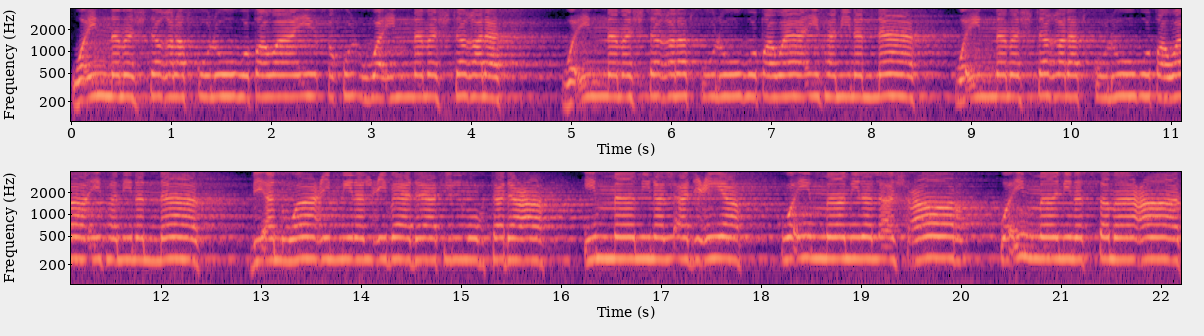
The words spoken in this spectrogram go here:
وإنما اشتغلت قلوب طوائف وإنما اشتغلت وإنما اشتغلت قلوب طوائف من الناس وإنما اشتغلت قلوب طوائف من الناس بأنواع من العبادات المبتدعة إما من الأدعية وإما من الأشعار وإما من السماعات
